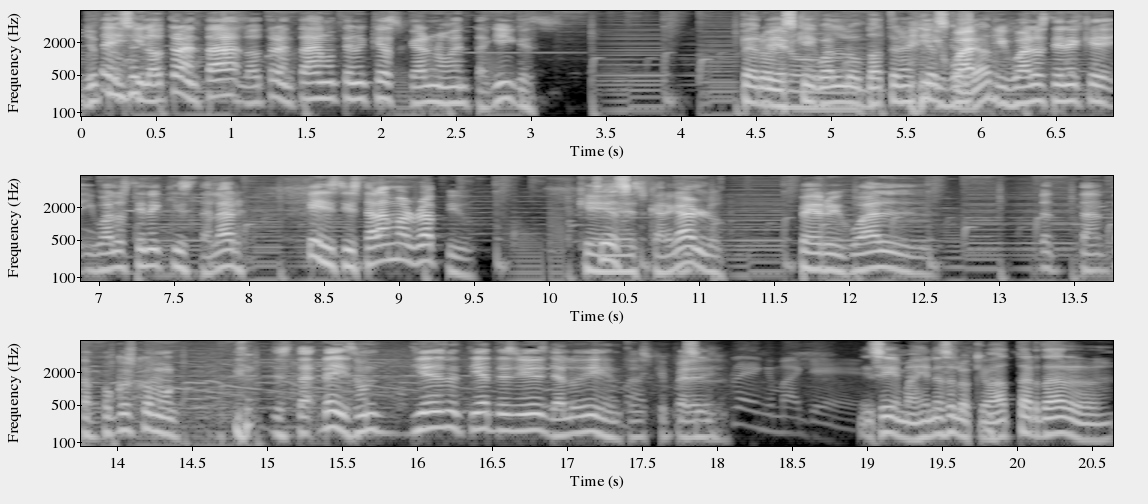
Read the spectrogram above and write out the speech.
yo y la otra ventaja, la otra ventaja no tiene que descargar 90 gigas. Pero, es que igual los va a tener que descargar. Igual los tiene que, igual los tiene que instalar. Que se instala más rápido que descargarlo. Pero igual tampoco es como Está, son 10 metidas de CDs, ya lo dije, entonces qué pereza. Y sí, imagínese lo que va a tardar.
